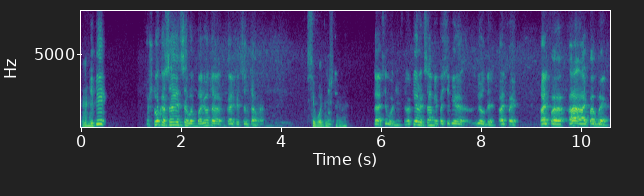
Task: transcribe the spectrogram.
Угу. Теперь, что касается вот полета Кальфи Центавра. Сегодняшнего. Да, сегодняшнего. Во-первых, сами по себе звезды Альфа, Альфа А, Альфа Б,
